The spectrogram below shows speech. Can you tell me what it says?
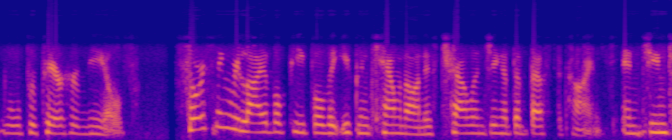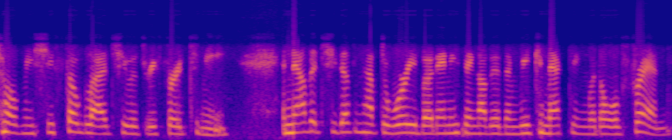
will prepare her meals. Sourcing reliable people that you can count on is challenging at the best of times. And Jean told me she's so glad she was referred to me. And now that she doesn't have to worry about anything other than reconnecting with old friends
